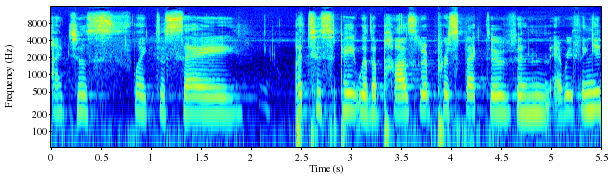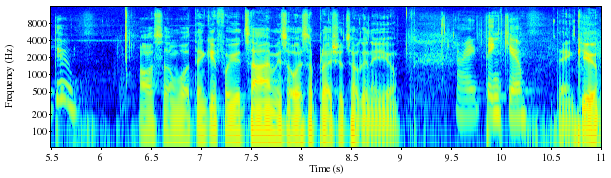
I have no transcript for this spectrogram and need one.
I just like to say, participate with a positive perspective in everything you do. Awesome. Well, thank you for your time. It's always a pleasure talking to you. All right, thank you. Thank you.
